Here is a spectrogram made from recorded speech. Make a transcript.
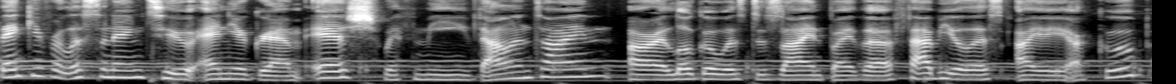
Thank you for listening to Enneagram Ish with me, Valentine. Our logo was designed by the fabulous Aya Yakub,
